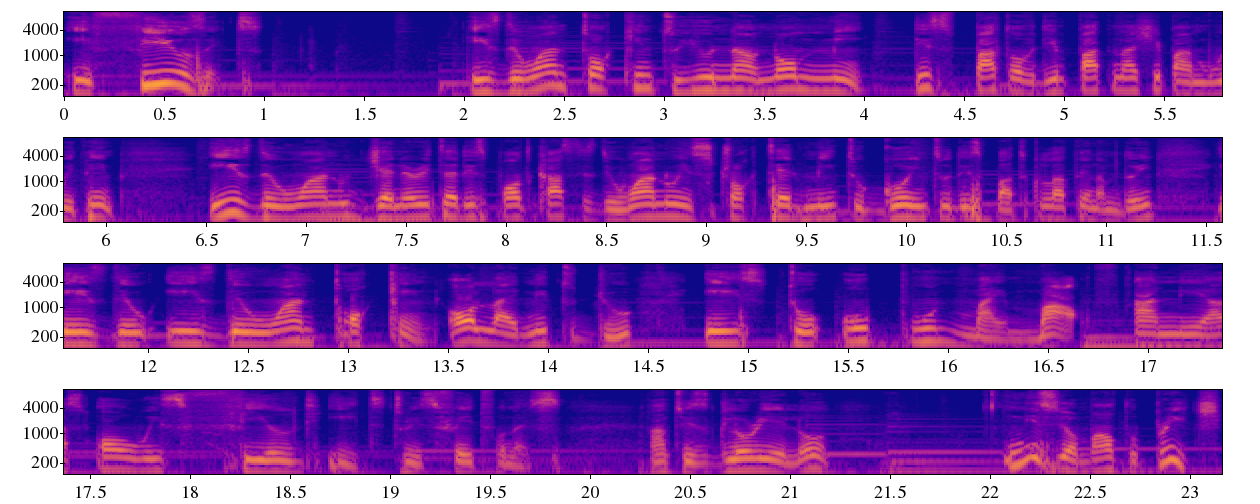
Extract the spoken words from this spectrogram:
He feels it. He's the one talking to you now, not me. This part of the partnership, I'm with him. He's the one who generated this podcast. He's the one who instructed me to go into this particular thing I'm doing. He's the is the one talking. All I need to do is to open my mouth, and he has always filled it to his faithfulness and to his glory alone. He needs your mouth to preach.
